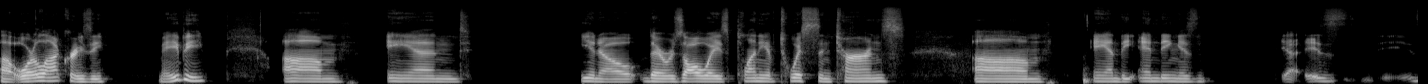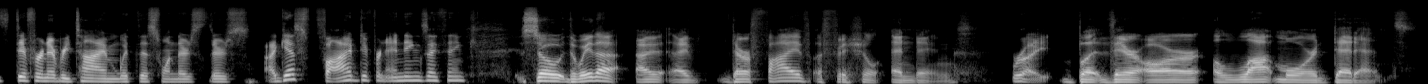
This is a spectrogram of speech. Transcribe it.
uh, or a lot crazy, maybe. Um, and you know there was always plenty of twists and turns. Um, and the ending is yeah is it's different every time with this one. There's there's I guess five different endings. I think. So the way that I, I've there are five official endings, Right. but there are a lot more dead ends.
